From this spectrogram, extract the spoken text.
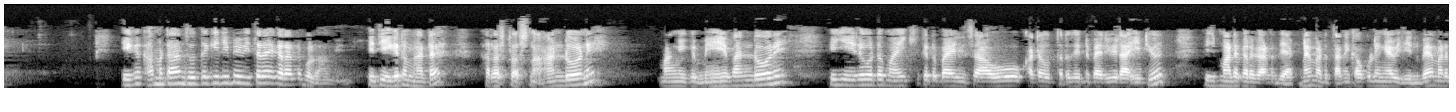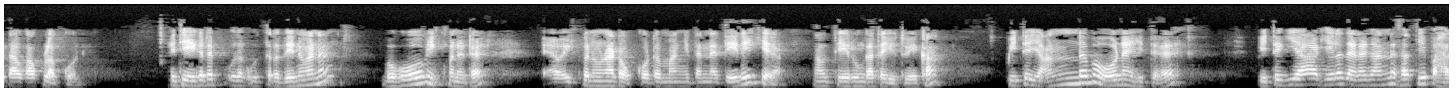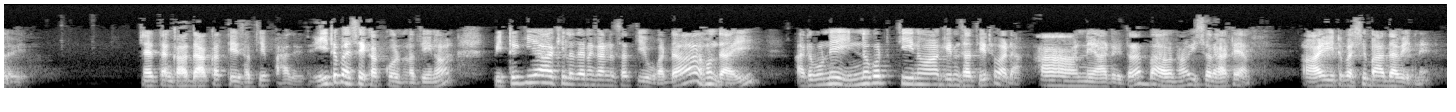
ඒක කමඨාන් සුද්ධ කිරීමේ විතරයි කරන්න පුළුවන් වෙන්නේ. ඉතින් ඒකට මට අරස් ප්‍රශ්න අහන්න ඕනේ. මම ඒක මෙහෙවන්න ඕනේ. ඉතින් ඒකට මයික් එකට බය නිසා ඕ කට උත්තර දෙන්න බැරි වෙලා හිටියොත් ඉතින් මට කරගන්න දෙයක් නැහැ මට තනි කකුලෙන් ඇවිදින්න බෑ. මට තව කකුලක් ඕනේ. ඉතින් ඒකට උත්තර දෙනවනම් බොහෝම ඉක්මනට ඉක්මන උනාට ඔක්කොට මම හිතන්නේ තේරෙයි කියලා නමුත් තේරුම් ගත යුතු එකක් පිට යන්නම ඕන හිත පිට ගියා කියලා දැනගන්න සතිය පහළ වෙනවා. නැත්තම් කවදාකවත් ඒ සතිය පහළ වෙන්නේ. ඊට පස්සේ එකක් ඕනලා තියෙනවා පිට ගියා කියලා දැනගන්න සතිය වඩා හොඳයි අරමුණේ ඉන්නකොට තියනවා කියන සතියට වඩා. ආන්නේ යාට විතරක් භාවනාව ඉස්සරහට යනවා. ආයෙ ඊට පස්සේ බාධා වෙන්නේ නැහැ.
